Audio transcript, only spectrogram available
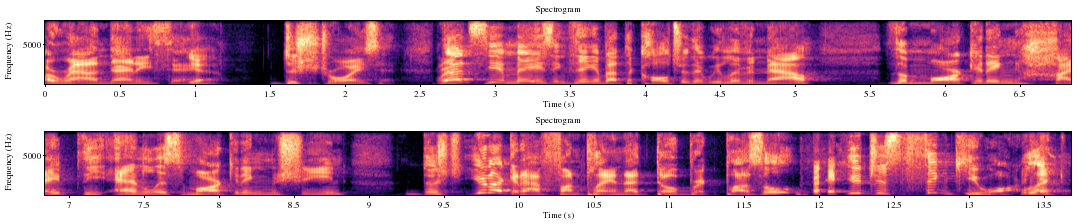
around anything Yeah. destroys it. That's the amazing thing about the culture that we live in now. The marketing hype, the endless marketing machine. There's- You're not gonna have fun playing that Dobrik puzzle. You just think you are. Like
